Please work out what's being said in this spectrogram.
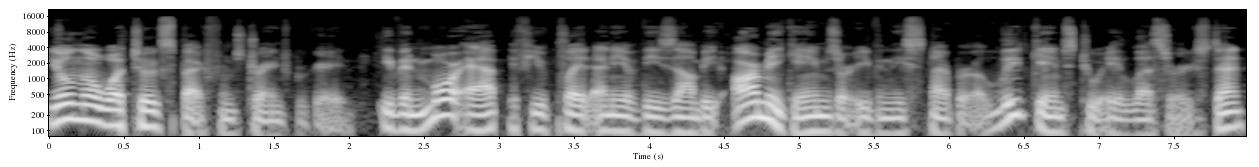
you'll know what to expect from Strange Brigade. Even more apt if you've played any of these zombie army games or even these sniper elite games to a lesser extent,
